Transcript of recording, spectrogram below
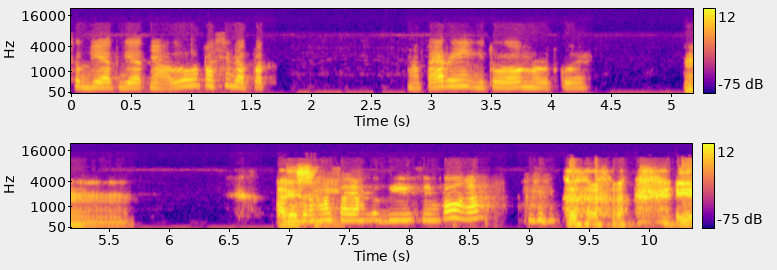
segiat-giatnya lu, lu pasti dapet materi gitu loh menurut gue. Hmm. I Ada see. bahasa yang lebih simpel nggak? Iya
